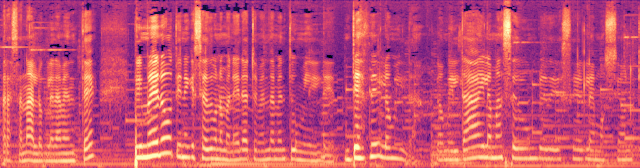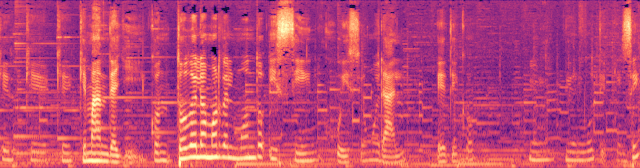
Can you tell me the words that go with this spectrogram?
para sanarlo claramente, primero tiene que ser de una manera tremendamente humilde, desde la humildad. La humildad y la mansedumbre debe ser la emoción que, que, que- que mande allí, con todo el amor del mundo y sin juicio moral, ético, ni de ningún tipo. ¿Sí?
